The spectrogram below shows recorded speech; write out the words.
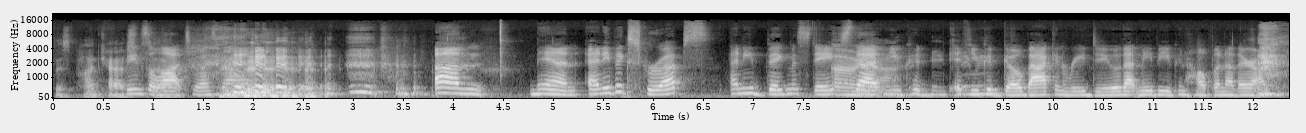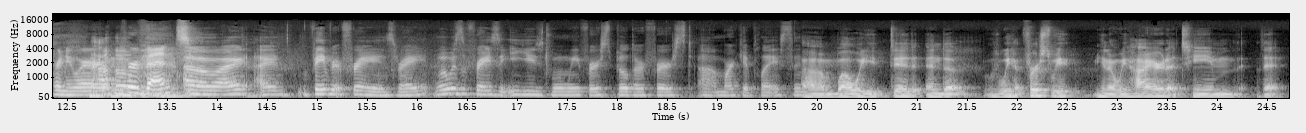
this podcast. Means so. a lot to us. Ryan. um, man, any big screw ups? Any big mistakes Oh, that yeah. you could, you if you me? could go back and redo, that maybe you can help another entrepreneur prevent? Oh, I, I favorite phrase, right? What was the phrase that you used when we first built our first uh, marketplace? And Um, well, we did end up. We first we you know we hired a team that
